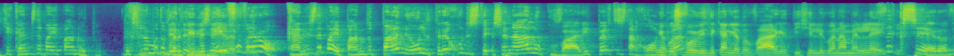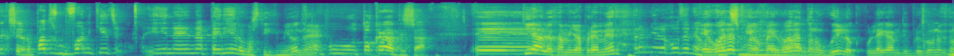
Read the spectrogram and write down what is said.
και κανείς δεν πάει πάνω του. Δεν ξέρω αν το Δεν το- παρατηρήσει. δεν το Είναι είδα φοβερό. Κανείς δεν πάει πάνω του. Πάνε όλοι τρέχουν στε- σε ένα άλλο κουβάρι, πέφτει στα γόνατα. Μήπως φοβηθήκαν για το βάρ, γιατί είχε λίγο ένα μελέ Δεν εκεί. ξέρω, δεν ξέρω. Πάντως μου φάνηκε έτσι. Είναι ένα περίεργο στιγμιότυπο Ναι. που το κράτησα. Ε, Τι άλλο είχαμε για Πρέμιερ; Πρέμιερ, εγώ δεν έχω Εγώ κάτι είδα, τον, σημειωμένο εγώ είδα άλλο. τον Willock που λέγαμε την προηγούμενη Ναι,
